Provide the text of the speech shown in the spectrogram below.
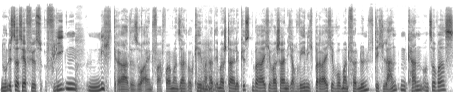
Nun ist das ja fürs Fliegen nicht gerade so einfach, weil man sagt, okay, man hat immer steile Küstenbereiche, wahrscheinlich auch wenig Bereiche, wo man vernünftig landen kann und sowas.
